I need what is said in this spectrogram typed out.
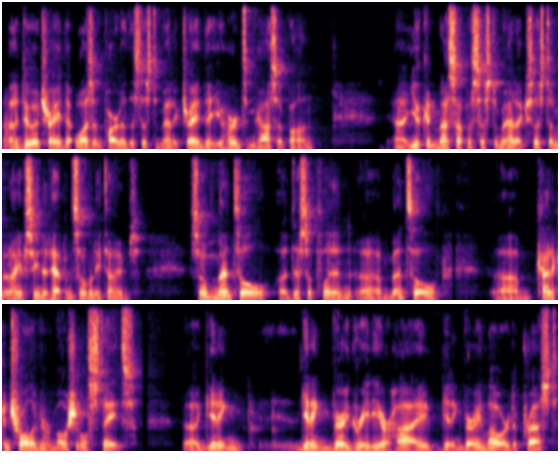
uh, do a trade that wasn't part of the systematic trade that you heard some gossip on. Uh, you can mess up a systematic system, and I have seen it happen so many times. So mental uh, discipline, uh, mental um, kind of control of your emotional states, uh, getting getting very greedy or high, getting very low or depressed.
